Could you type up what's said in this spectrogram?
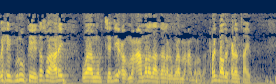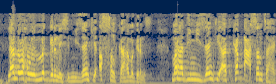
wixii gruubkayga ka soo hadhay waa mubtadico mucaamaladaasana lagula mucaamalooda rag baad u xidhan tahay. Leanna waxa weye ma garanaysid miisaankii asalka aha ma garanaysid. Mar haddii miisaankii aad ka dhacsan tahay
